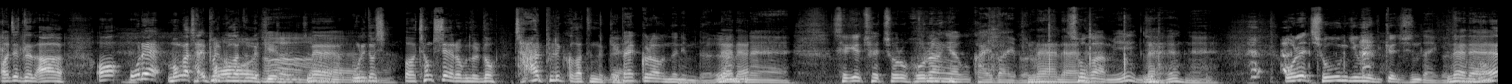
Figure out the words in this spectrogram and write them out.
어쨌든 아, 어 올해 뭔가 잘 풀릴 것 어, 같은 느낌. 진짜, 진짜. 네, 네. 우리도 시- 어, 청취자 여러분들도 잘 풀릴 것 같은 느낌. 백그라운드님들. 네네. 네. 세계 최초로 호랑이하고 가위바위보로. 네네. 소감이 이제 네. 네. 올해 좋은 기운을 느껴주신다 이거죠. 네네.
